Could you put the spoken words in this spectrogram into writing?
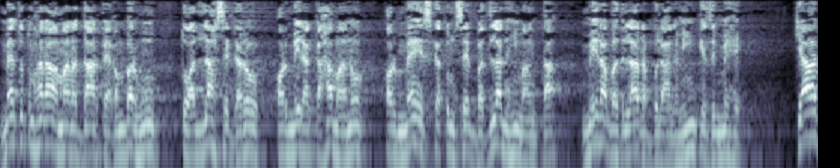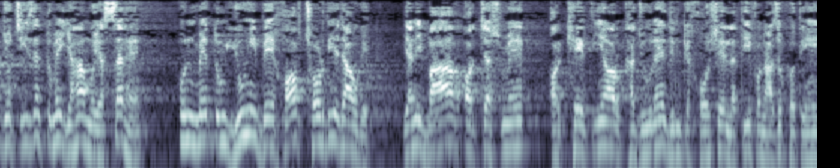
میں تو تمہارا امانت دار پیغمبر ہوں، تو اللہ سے ڈرو اور میرا کہا مانو اور میں اس کا تم سے بدلہ نہیں مانگتا۔ میرا بدلہ رب العالمین کے ذمے ہے۔ کیا جو چیزیں تمہیں یہاں میسر ہیں، ان میں تم یوں ہی بے خوف چھوڑ دیے جاؤ گے؟ یعنی باغ اور چشمے اور کھیتیاں اور کھجوریں جن کے خوشے لطیف و نازک ہوتی ہیں،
